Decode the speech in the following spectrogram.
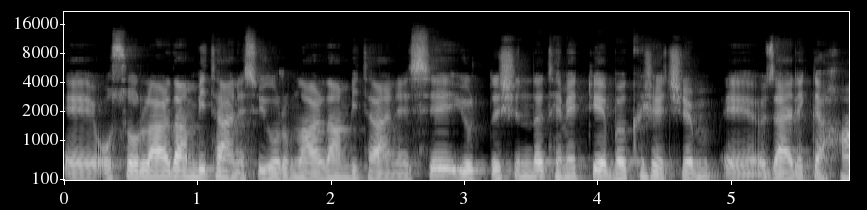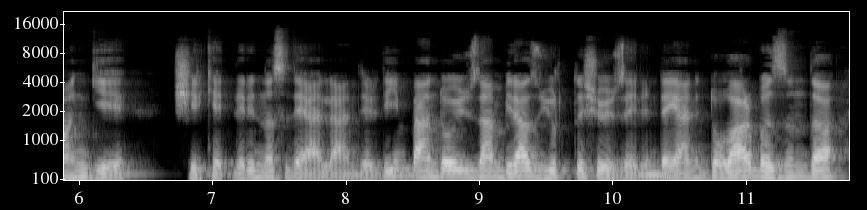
Eee, o sorulardan bir tanesi, yorumlardan bir tanesi yurt dışında temettüye bakış açım, eee, özellikle hangi şirketleri nasıl değerlendirdiğim. Ben de o yüzden biraz yurt dışı özelinde yani dolar bazında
